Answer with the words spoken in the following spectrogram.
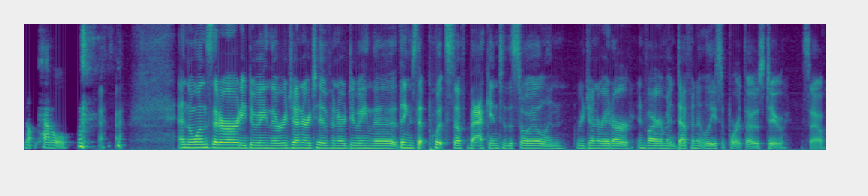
not cattle. and the ones that are already doing the regenerative and are doing the things that put stuff back into the soil and regenerate our environment definitely support those too. So,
